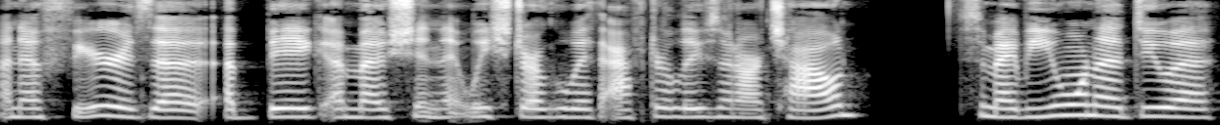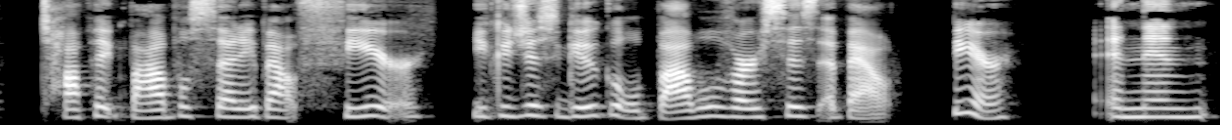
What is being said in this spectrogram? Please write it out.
I know fear is a, a big emotion that we struggle with after losing our child. So maybe you want to do a topic Bible study about fear. You could just Google Bible verses about fear and then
